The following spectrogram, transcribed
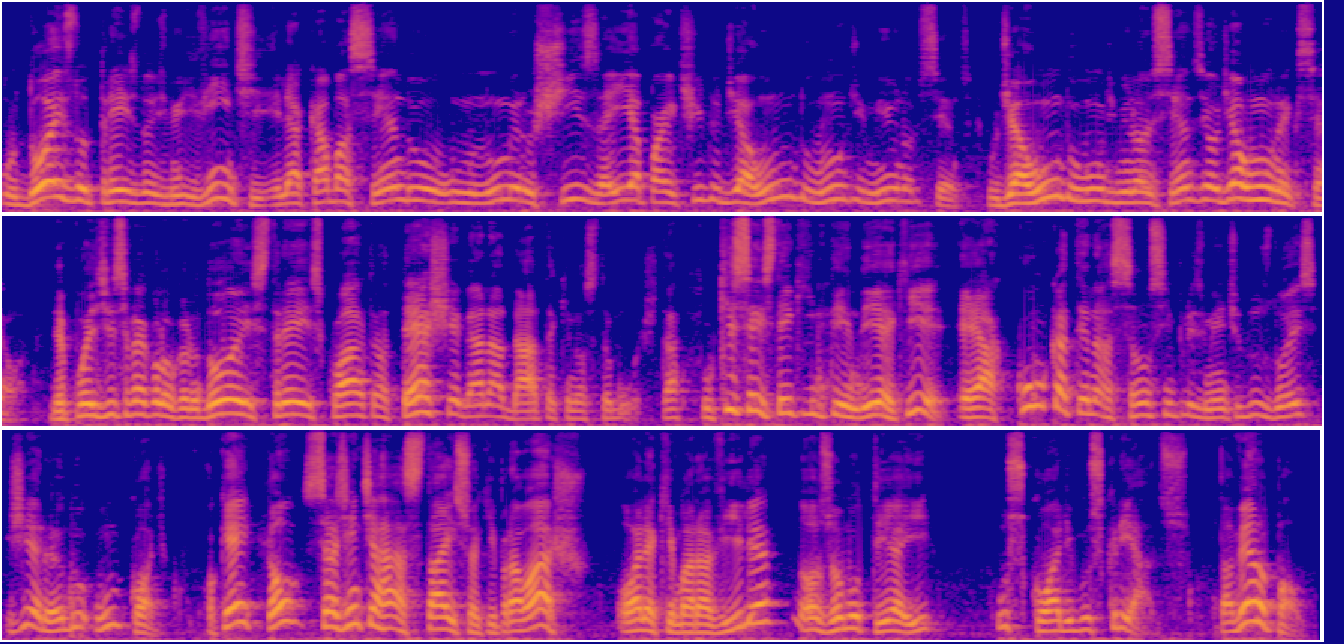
O 2 do 3 de 2020, ele acaba sendo um número X aí a partir do dia 1 do 1 de 1900. O dia 1 do 1 de 1900 é o dia 1 no Excel. Depois disso você vai colocando 2, 3, 4, até chegar na data que nós estamos hoje, tá? O que vocês têm que entender aqui é a concatenação simplesmente dos dois, gerando um código, ok? Então, se a gente arrastar isso aqui para baixo, olha que maravilha, nós vamos ter aí os códigos criados. Tá vendo, Paulo?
